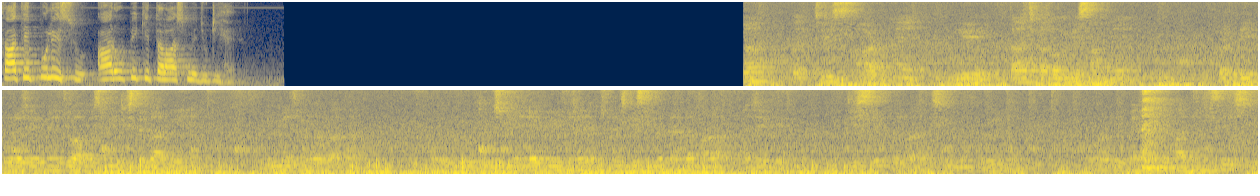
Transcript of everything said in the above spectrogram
साथ ही पुलिस आरोपी की तलाश में जुटी है। ये ताज कॉलोनी के सामने प्रदीप और अजय में, जो आपस में रिश्तेदार भी हैं, इनमें झगड़ा हुआ था। और जो उसमें एग्रीड है उसने इसके सिर में डंडा मारा अजय के, जिससे रात इसकी मौत हो गई है और अभी पैसे के माध्यम से इसकी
